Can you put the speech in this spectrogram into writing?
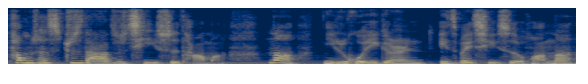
他们算是就是大家就歧视他嘛。那你如果一个人一直被歧视的话，那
